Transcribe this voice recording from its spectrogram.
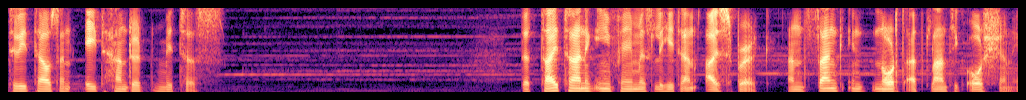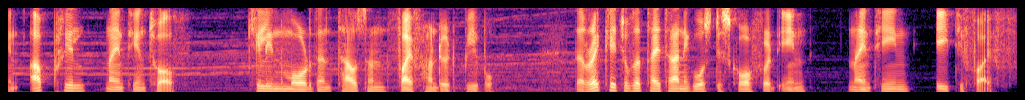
3,800 meters. The Titanic infamously hit an iceberg and sank in North Atlantic Ocean in April 1912, killing more than 1,500 people. The wreckage of the Titanic was discovered in 1985.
